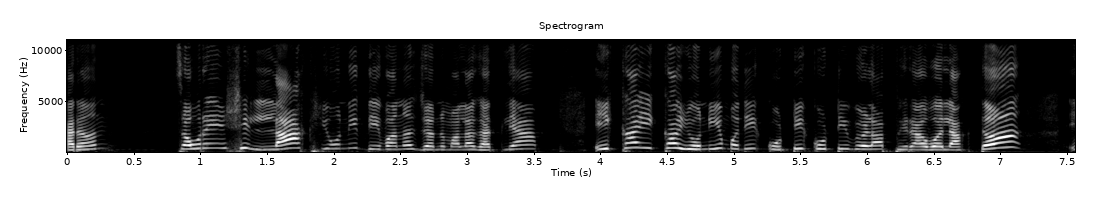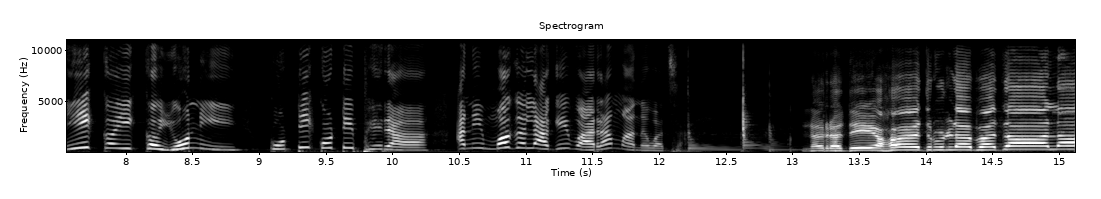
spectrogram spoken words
कारण चौऱ्याऐंशी लाख योनी देवानं जन्माला घातल्या. एका एका योनीमध्ये कोटी कोटी वेळा फिरावं लागतं. एक एक योनी कोटी कोटी फिरा आणि मग लागे वारा मानवाचा. नरदेह दुर्लभ झाला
